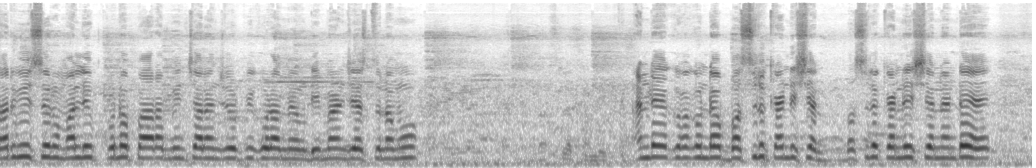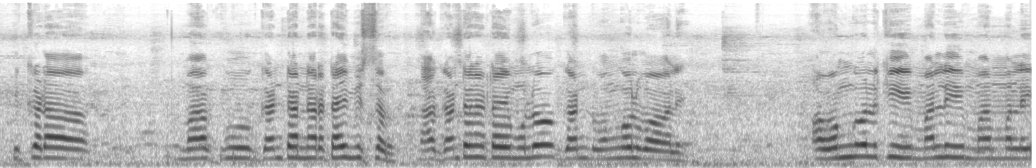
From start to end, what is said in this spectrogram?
సర్వీసును మళ్ళీ పునఃప్రారంభించాలని చెప్పి కూడా మేము డిమాండ్ చేస్తున్నాము. అంటే కాకుండా బస్సుల కండిషన్. బస్సుల కండిషన్ అంటే ఇక్కడ మాకు గంటన్నర టైం ఇస్తారు. ఆ గంటన్నర టైంలో గంట ఒంగోలు పోవాలి. ఆ ఒంగోలుకి మళ్ళీ మమ్మల్ని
